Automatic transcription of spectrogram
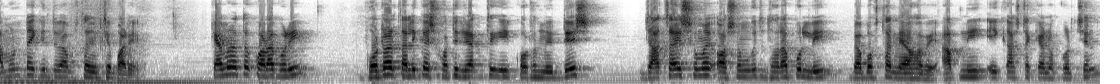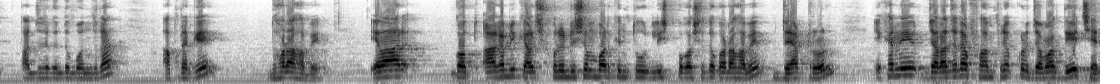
এমনটাই কিন্তু ব্যবস্থা নিতে পারে। কেন এত কড়াকড়ি। ভোটার তালিকায় সঠিক রাখতে এই কঠোর নির্দেশ। যাচাইয়ের সময় অসঙ্গতি ধরা পড়লেই ব্যবস্থা নেওয়া হবে। আপনি এই কাজটা কেন করছেন? তার জন্য কিন্তু বন্ধুরা আপনাকে ধরা হবে। এবার গত আগামীকাল ষোলোই ডিসেম্বর কিন্তু লিস্ট প্রকাশিত করা হবে ড্রাফট রোল এখানে যারা যারা ফর্ম ফিল আপ করে জমা দিয়েছেন,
